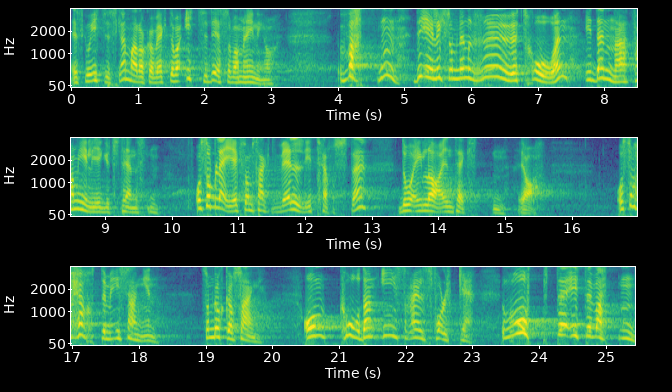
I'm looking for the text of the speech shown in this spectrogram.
jeg skulle ikke skremme dere vekk. Det var ikke det som var meninga. Vann, det er liksom den røde tråden i denne familiegudstjenesten. Og så ble jeg som sagt veldig tørste da jeg la inn teksten. Ja. Og så hørte vi i sangen, som dere sang, om hvordan israelsfolket ropte etter vann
